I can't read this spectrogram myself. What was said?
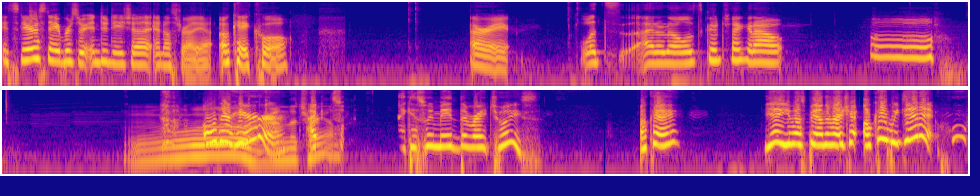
Its nearest neighbors are Indonesia and Australia. Okay, cool. All right. Let's I don't know, let's go check it out. Oh. Oh, they're here. On the trail. guess, I guess we made the right choice. Okay. Yeah, you must be on the right track. Okay, we did it. Whew.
